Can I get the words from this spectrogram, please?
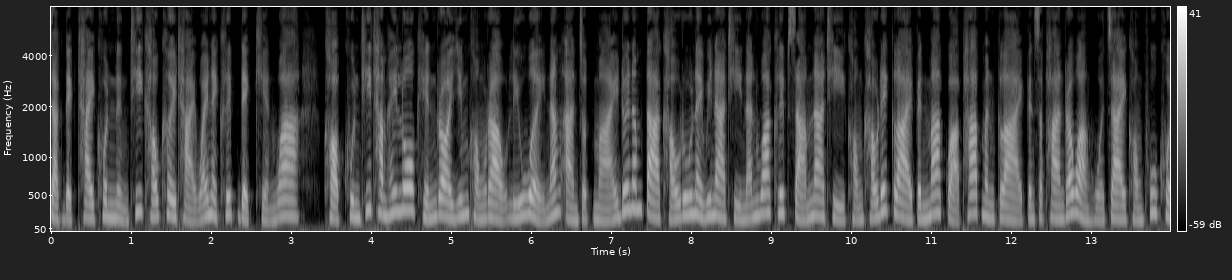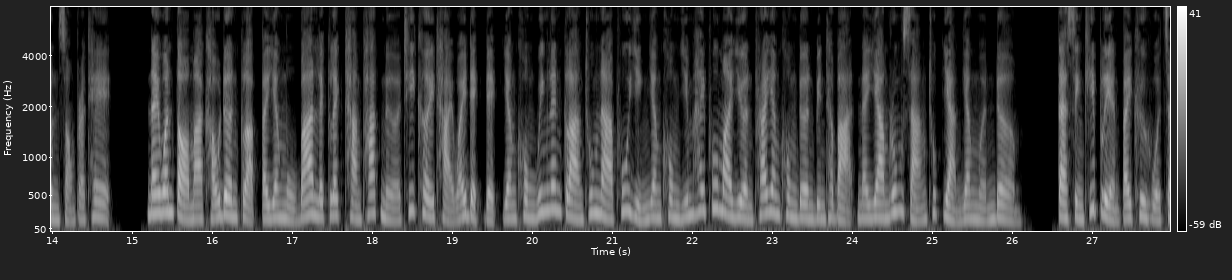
จากเด็กไทยคนหนึ่งที่เขาเคยถ่ายไว้ในคลิปเด็กเขียนว่า ขอบคุณที่ทำให้โลกเห็นรอยยิ้มของเราลิวเวยนั่งอ่านจดหมายด้วยน้ำตาเขารู้ในวินาทีนั้นว่าคลิปสามนาทีของเขาได้กลายเป็นมากกว่าภาพมันกลาย เป็นสะพานระหว่างหัวใจของผู้คนสองประเทศ ในวันต่อมาเขาเดินกลับไปยังหมู่บ้านเล็ก ๆ ทางภาคเหนือที่เคยถ่ายไว้เด็กๆ ยังคงวิ่งเล่นกลางทุ่งนาผู้หญิงยังคงยิ้มให้ผู้มาเยือนพระยังคงเดินบินทบาทในยามรุ่งสางทุกอย่างยังเหมือนเดิม แต่สิ่งที่เปลี่ยนไปคือหัวใจ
